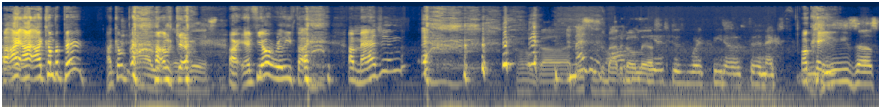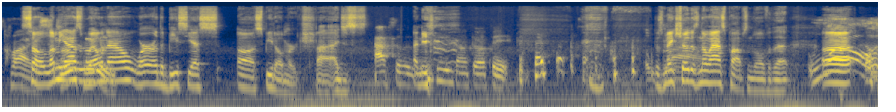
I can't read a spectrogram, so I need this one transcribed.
I, I I come prepared. I come prepared. I I'm am kidding. All right, if y'all really thought, imagine. Oh God, Imagine this is if about to go left. BTS just wore speedos to the next. Okay, Jesus Christ. so let me ask Will Absolutely. now. Where are the BCS uh, speedo merch? I, I just Absolutely. I need- Please don't throw a fit. just make sure there's no ass pops involved with that. Whoa!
